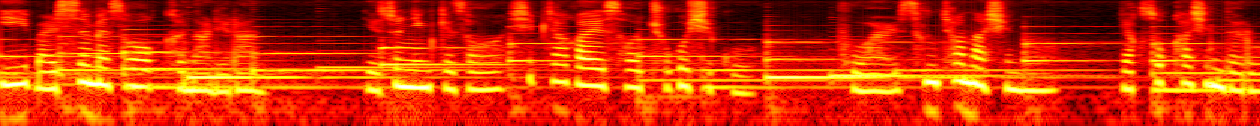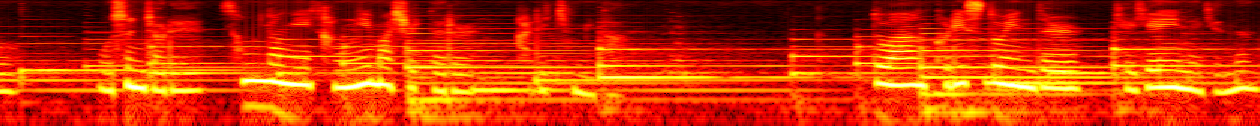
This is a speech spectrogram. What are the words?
이 말씀에서 그날이란 예수님께서 십자가에서 죽으시고 부활 승천하신 후 약속하신 대로 오순절에 성령이 강림하실 때를 가리킵니다. 또한 그리스도인들 개개인에게는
